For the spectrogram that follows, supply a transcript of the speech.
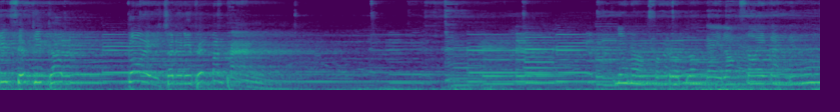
จริงเสียงจริงครับ ก้อยชนนีเพชรบ้านแพงอย่ยน้องสมรสลงใดลองซอยกันเด้อ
